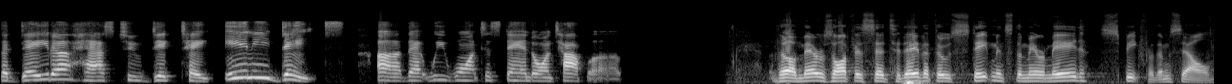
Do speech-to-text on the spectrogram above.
the data has to dictate any dates uh, that we want to stand on top of. The mayor's office said today that those statements the mayor made speak for themselves.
